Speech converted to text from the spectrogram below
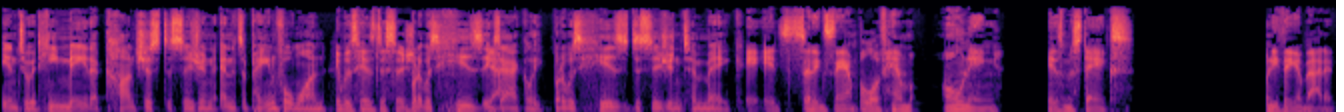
Into it. He made a conscious decision and it's a painful one, It was his decision. but it was his Yeah. exactly, but it was his decision to make. it's an example of him owning his mistakes when you think about it.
